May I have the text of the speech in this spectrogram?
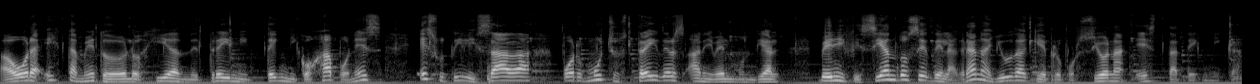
ahora esta metodología de trading técnico japonés es utilizada por muchos traders a nivel mundial, beneficiándose de la gran ayuda que proporciona esta técnica.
